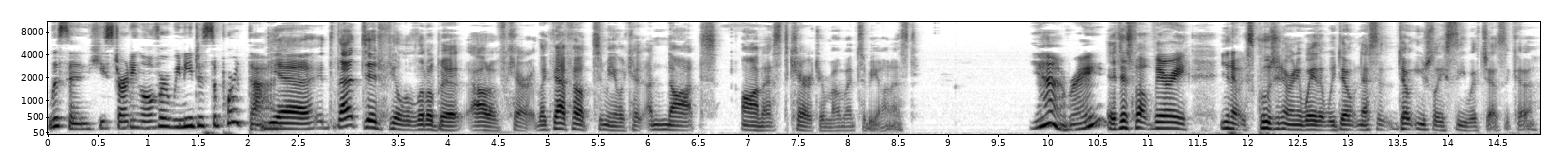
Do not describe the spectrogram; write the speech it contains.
listen, he's starting over. We need to support that. yeah, it, that did feel a little bit out of character. Like that felt to me like a, a not honest character moment, to be honest. Yeah, right? It just felt very, you know, exclusionary in a way that we don't necess- don't usually see with Jessica.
